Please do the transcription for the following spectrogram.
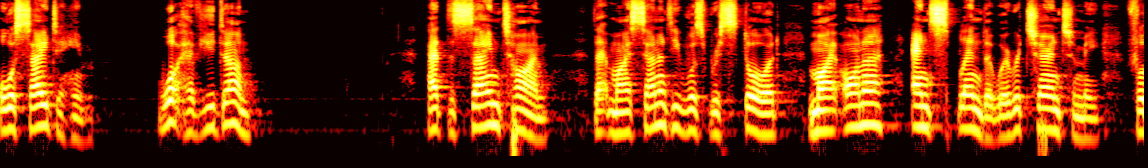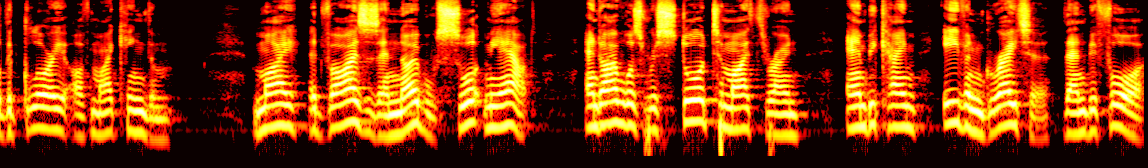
or say to him, What have you done? At the same time, that my sanity was restored, my honor and splendor were returned to me for the glory of my kingdom. My advisers and nobles sought me out, and I was restored to my throne and became even greater than before.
